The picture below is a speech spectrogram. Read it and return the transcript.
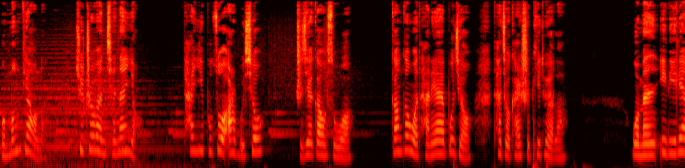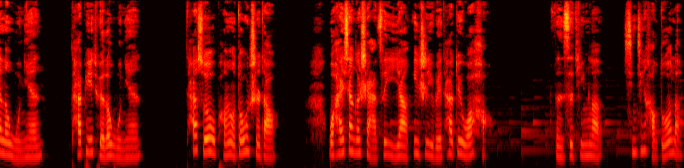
我懵掉了，去质问前男友，他一不做二不休，直接告诉我，刚跟我谈恋爱不久，他就开始劈腿了。我们异地恋了五年，他劈腿了五年，他所有朋友都知道，我还像个傻子一样，一直以为他对我好。粉丝听了，心情好多了。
